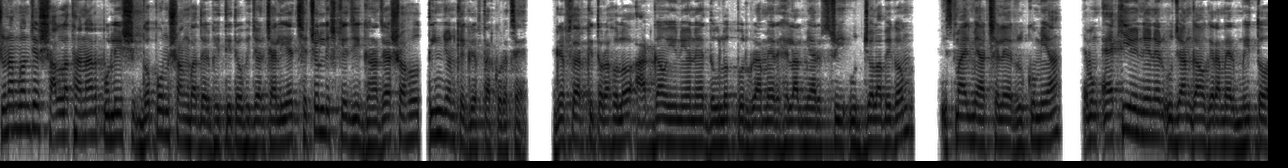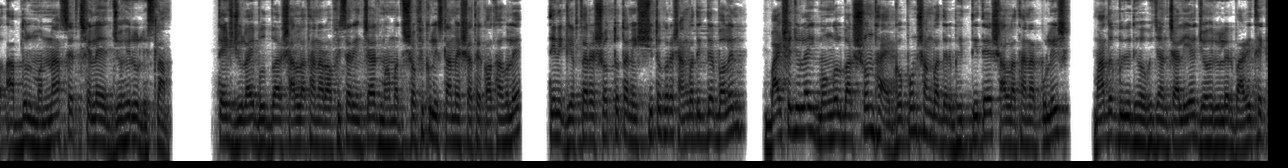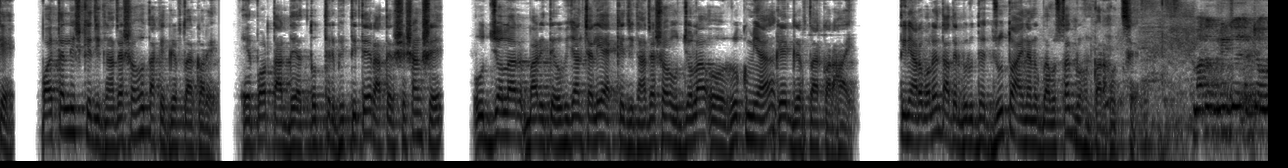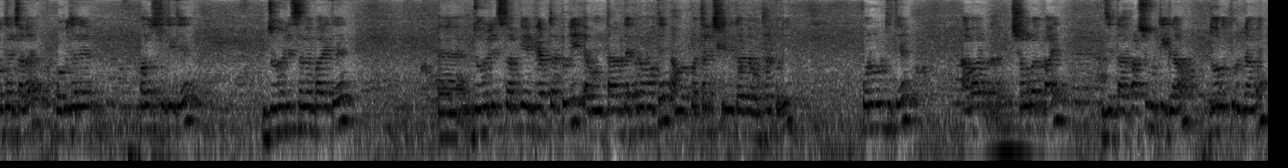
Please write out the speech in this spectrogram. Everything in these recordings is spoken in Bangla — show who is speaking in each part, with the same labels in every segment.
Speaker 1: সুনামগঞ্জের শাল্লা থানার পুলিশ গোপন সংবাদের ভিত্তিতে অভিযান চালিয়ে ছেচল্লিশ কেজি গাঁজা সহ তিনজনকে গ্রেফতার করেছে। গ্রেফতারকৃতরা হল আটগাঁও ইউনিয়নের দৌলতপুর গ্রামের হেলাল মিয়ার স্ত্রী উজ্জ্বলা বেগম, ইসমাইল মিয়ার ছেলে রুকু মিয়া এবং একই ইউনিয়নের উজানগাঁও গ্রামের মৃত আব্দুল মন্নাসের ছেলে জহিরুল ইসলাম। তেইশ জুলাই বুধবার শাল্লা থানার অফিসার ইনচার্জ মোহাম্মদ শফিকুল ইসলামের সাথে কথা হলে তিনি গ্রেফতারের সত্যতা নিশ্চিত করে সাংবাদিকদের বলেন বাইশে জুলাই মঙ্গলবার সন্ধ্যায় গোপন সংবাদের ভিত্তিতে শাল্লা থানার পুলিশ মাদক বিরোধী অভিযান চালিয়ে জহিরুলের বাড়ি থেকে পঁয়তাল্লিশ কেজি গাঁজাসহ তাকে গ্রেফতার করে। এরপর তার দেয়া তথ্যের ভিত্তিতে রাতের শেষাংশে উজ্জ্বলার বাড়িতে অভিযান চালিয়ে এক কেজি গাঁজাসহ উজ্জ্বলা ও রুকমিয়াকে গ্রেফতার করা হয়। তিনি আরও বলেন, তাদের বিরুদ্ধে দ্রুত আইনানুগ ব্যবস্থা গ্রহণ করা হচ্ছে।
Speaker 2: মাদক বিরুদ্ধে একটা অভিযান চালায়। অভিযানের ফলশ্রুতিতে জহিরুল ইসলামের বাড়িতে জহিরুল ইসলামকে গ্রেপ্তার করি এবং তার দেখানোর মতে আমরা পঁয়তাল্লিশ কেজি গাঁজা উদ্ধার করি। পরবর্তীতে আবার সংবাদ পাই যে তার পার্শ্ববর্তী গ্রাম, দৌলতপুর গ্রামে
